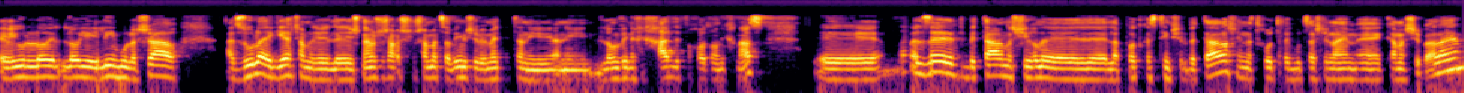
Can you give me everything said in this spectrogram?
היו לא, לא יעילים מול השער, אזולה הגיע שם לשניים שלושה, שלושה מצבים שבאמת אני, אני לא מבין איך אחד לפחות לא נכנס. אה, אבל זה את ביתר נשאיר לפודקאסטים של ביתר, שינתחו את הקבוצה שלהם אה, כמה שבא להם.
